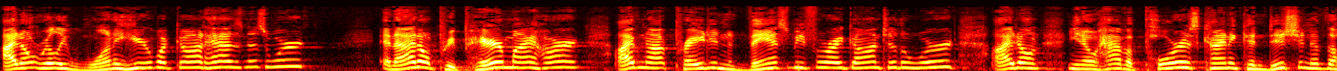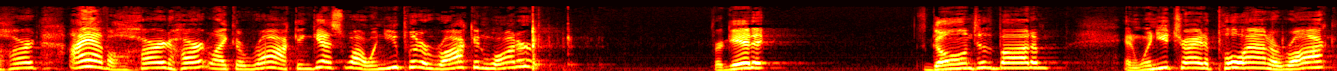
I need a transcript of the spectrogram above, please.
I don't really want to hear what God has in His Word, and I don't prepare my heart. I've not prayed in advance before I go into the Word. I don't, you know, have a porous kind of condition of the heart. I have a hard heart like a rock. And guess what? When you put a rock in water, forget it. It's going to the bottom. And when you try to pull out a rock,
